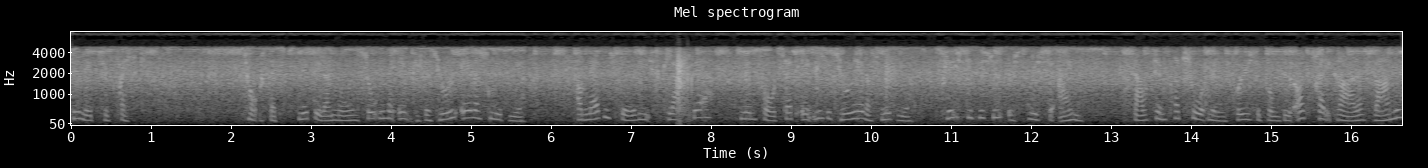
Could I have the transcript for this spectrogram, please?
til let til frisk. Torsdag lidt eller nogen sol med enkelte slud eller snebyer. Om natten stadigvis klart vejr, men fortsat enkelte slud eller snebyer. Flest i de sydøstligste egne. Dagtemperatur mellem frysepunktet og 3 grader varme,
